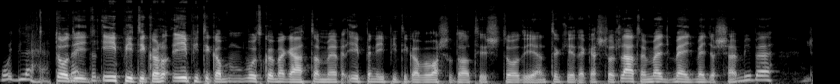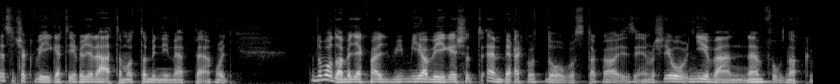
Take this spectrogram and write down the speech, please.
hogy lehet? Tudod, Mert- így építik a, építik a, múltkor megálltam, mert éppen építik a vasutat, és tudod, ilyen tök érdekes volt. Látom, hogy megy, megy, megy a semmibe, és egyszer csak véget ér, ugye láttam ott a minimappen, hogy Mondom, oda megyek már, hogy mi, mi a vége, és ott emberek ott dolgoztak a izén. Most jó, nyilván nem fognak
